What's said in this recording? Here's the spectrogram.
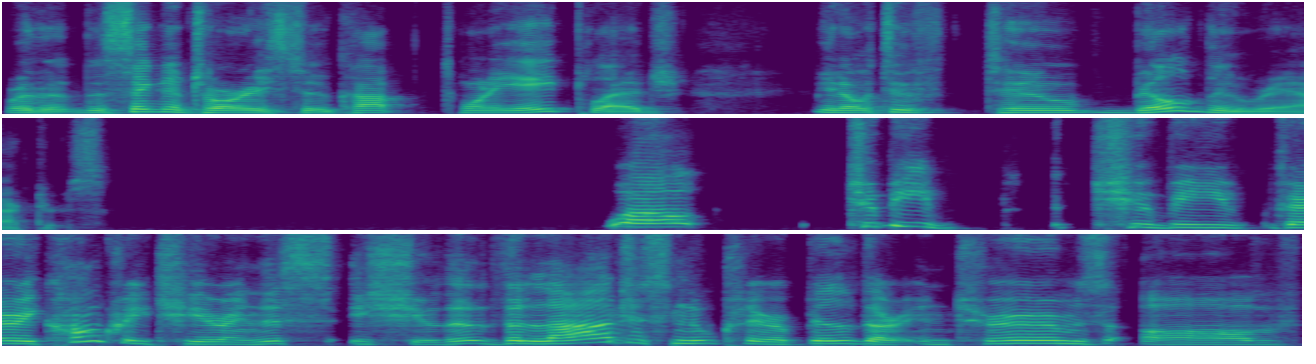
or the, the signatories to COP 28 pledge, you know, to to build new reactors? Well, to be to be very concrete here in this issue, the, the largest nuclear builder in terms of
